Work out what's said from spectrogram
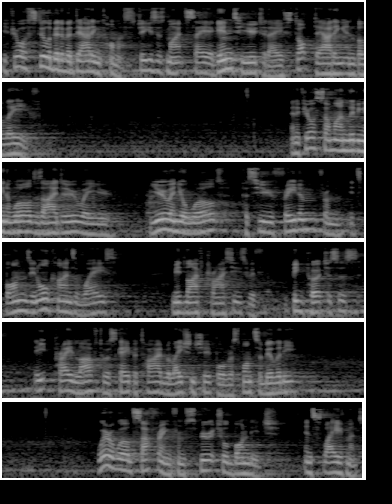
If you're still a bit of a doubting Thomas, Jesus might say again to you today stop doubting and believe. And if you're someone living in a world as I do, where you, you and your world pursue freedom from its bonds in all kinds of ways, midlife crises with big purchases, eat, pray, love to escape a tired relationship or responsibility. We're a world suffering from spiritual bondage, enslavement.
